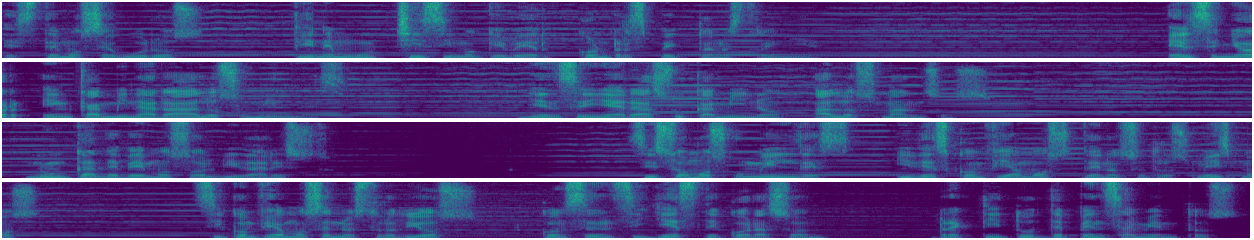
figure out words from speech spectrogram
estemos seguros, tiene muchísimo que ver con respecto a nuestra guía. El Señor encaminará a los humildes y enseñará su camino a los mansos. Nunca debemos olvidar esto. Si somos humildes y desconfiamos de nosotros mismos, si confiamos en nuestro Dios con sencillez de corazón, rectitud de pensamientos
